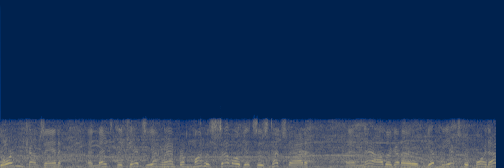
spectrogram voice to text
Jordan comes in and makes the catch. The young man from Monticello gets his touchdown. And now they're going to get the extra point up.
